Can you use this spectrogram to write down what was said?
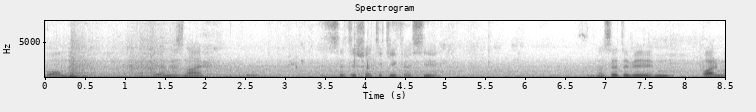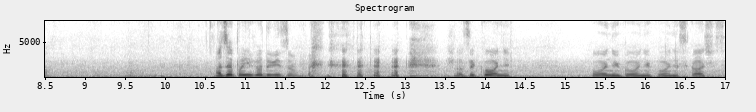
бомба. Я не знаю. Це ті що такі красиві. На це тобі пальма. А це приїхав, дивіться. Що це коні? Коні, коні, коні скачуть.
